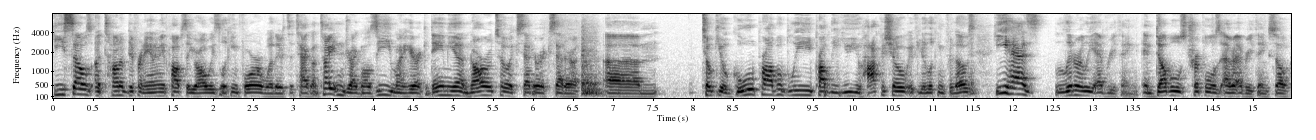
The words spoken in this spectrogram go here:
he sells a ton of different anime pops that you're always looking for, whether it's Attack on Titan, Dragon Ball Z, My Hero Academia, Naruto, etc., etc. Um, Tokyo Ghoul probably, probably Yu Yu Hakusho if you're looking for those. He has literally everything and doubles, triples, everything. So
